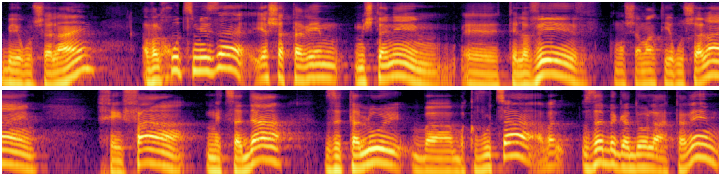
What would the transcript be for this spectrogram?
בירושלים, אבל חוץ מזה, יש אתרים משתנים, אה, תל אביב, כמו שאמרתי, ירושלים, חיפה, מצדה, זה תלוי בקבוצה, אבל זה בגדול האתרים.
